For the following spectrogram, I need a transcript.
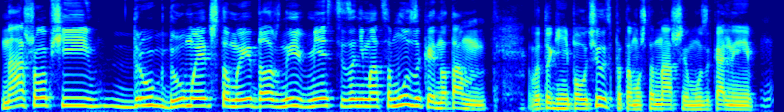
наш общий друг думает, что мы должны вместе заниматься музыкой», но там в итоге не получилось, потому что наши музыкальные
